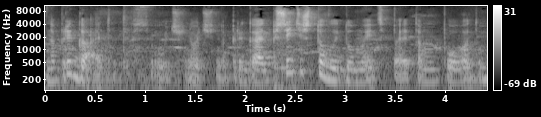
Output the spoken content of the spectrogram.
напрягает это все, очень-очень напрягает. Пишите, что вы думаете по этому поводу.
